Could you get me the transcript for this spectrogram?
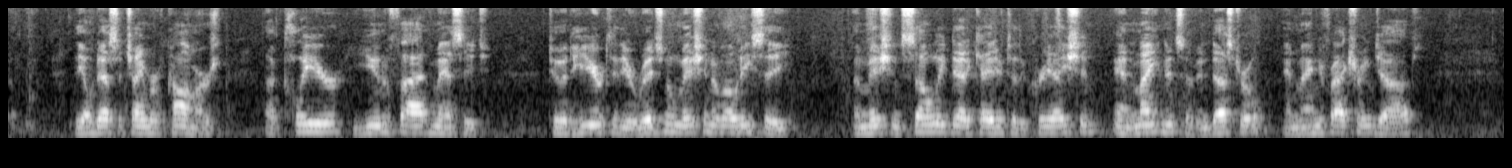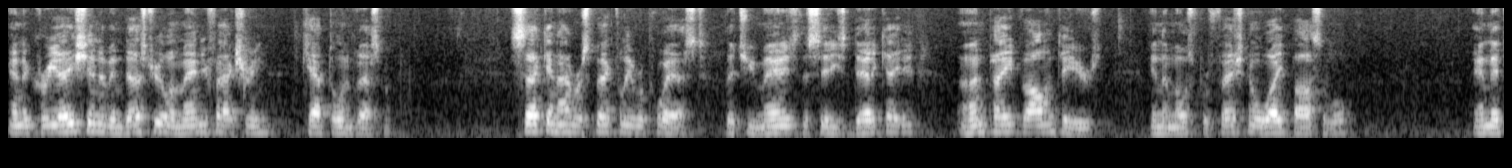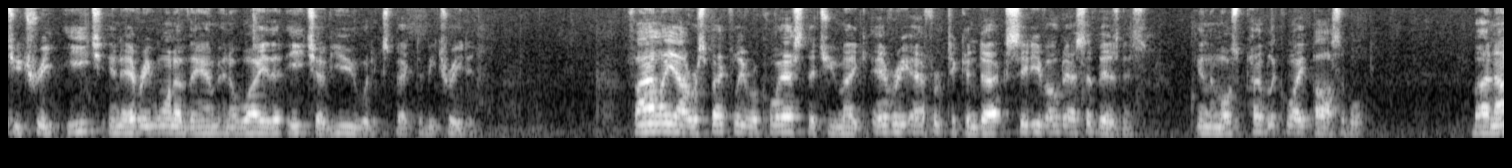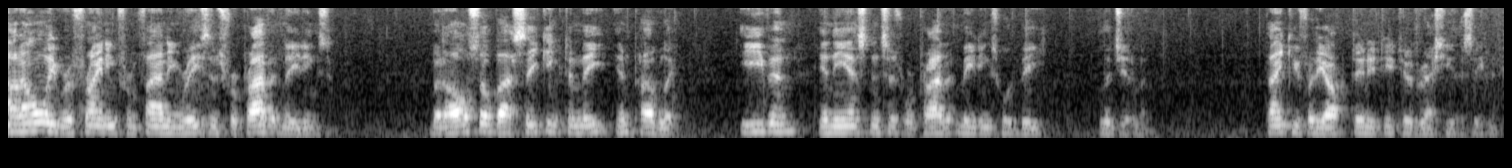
the Odessa Chamber of Commerce, a clear, unified message to adhere to the original mission of ODC a mission solely dedicated to the creation and maintenance of industrial and manufacturing jobs, and the creation of industrial and manufacturing capital investment. Second, I respectfully request that you manage the city's dedicated, unpaid volunteers in the most professional way possible, and that you treat each and every one of them in a way that each of you would expect to be treated. Finally, I respectfully request that you make every effort to conduct City of Odessa business in the most public way possible by not only refraining from finding reasons for private meetings, but also by seeking to meet in public, even in the instances where private meetings would be legitimate. Thank you for the opportunity to address you this evening.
